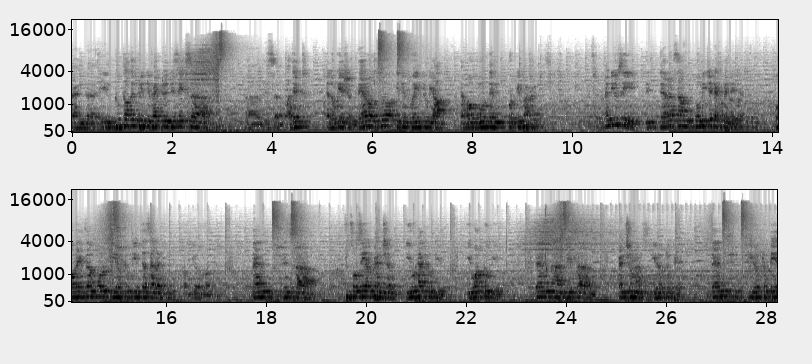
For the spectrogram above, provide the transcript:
And uh, in 2025-26, uh, uh, this budget allocation, there also it is going to be up about more than 40 percent. And you see, th- there are some committed expenditure. For example, you have to give the salary of your work. Then this uh, social pension, you have to give, you want to give. Then uh, this uh, pensioners, you have to pay. Then you have to pay,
